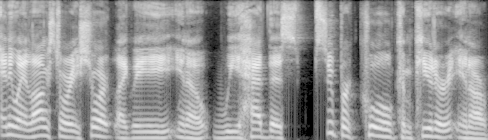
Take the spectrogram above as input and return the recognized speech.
anyway, long story short, like we, you know, we had this super cool computer in our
